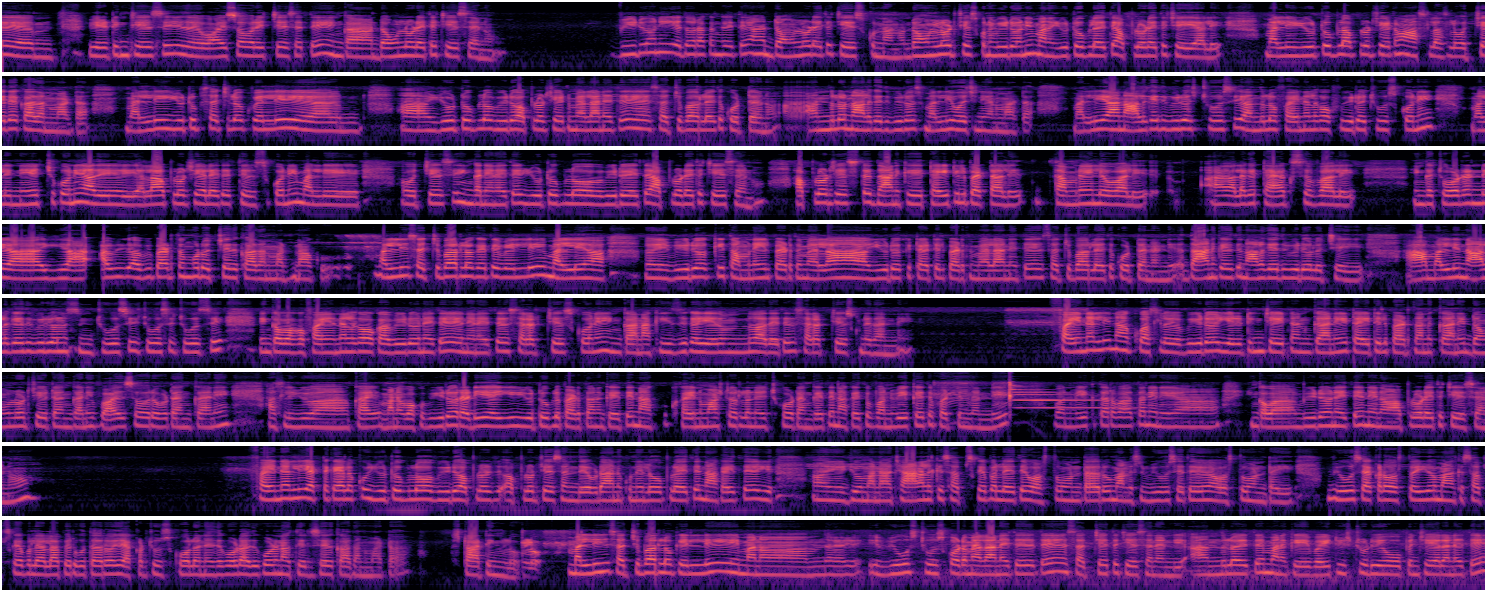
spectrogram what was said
ఎడిటింగ్ చేసి వాయిస్ ఓవర్ ఇచ్చేసి అయితే ఇంకా డౌన్లోడ్ అయితే చేశాను. వీడియోని ఏదో రకంగా అయితే డౌన్లోడ్ అయితే చేసుకున్నాను. డౌన్లోడ్ చేసుకున్న వీడియోని మన యూట్యూబ్లో అయితే అప్లోడ్ అయితే చేయాలి. మళ్ళీ యూట్యూబ్లో అప్లోడ్ చేయడం అసలు అసలు వచ్చేదే కాదనమాట. మళ్ళీ యూట్యూబ్ సెర్చ్లోకి వెళ్ళి యూట్యూబ్లో వీడియో అప్లోడ్ చేయడం ఎలా అయితే సెర్చ్ బార్లో అయితే కొట్టాను. అందులో నాలుగైదు వీడియోస్ మళ్ళీ వచ్చినాయి అనమాట. మళ్ళీ ఆ నాలుగైదు వీడియోస్ చూసి అందులో ఫైనల్గా ఒక వీడియో చూసుకొని మళ్ళీ నేర్చుకొని అది ఎలా అప్లోడ్ చేయాలో అయితే తెలుసుకొని మళ్ళీ వచ్చేసి ఇంకా నేనైతే యూట్యూబ్లో వీడియో అయితే అప్లోడ్ అయితే చేశాను. అప్లోడ్ చేస్తే దానికి టైటిల్ పెట్టాలి తమ్నైల్ ఇవ్వాలి అలాగే ట్యాగ్స్ ఇవ్వాలి ఇంకా చూడండి అవి అవి పెడతాం కూడా వచ్చేది కాదనమాట నాకు. మళ్ళీ సచ్ బార్లోకి అయితే వెళ్ళి మళ్ళీ వీడియోకి తమ్నైల్ పెడతాం ఎలా వీడియోకి టైటిల్ పెడతాం ఎలా అని అయితే సచ్ బార్లో అయితే కొట్టానండి. దానికైతే నాలుగైదు వీడియోలు వచ్చాయి. ఆ మళ్ళీ నాలుగైదు వీడియోలు చూసి చూసి చూసి ఇంకా ఒక ఫైనల్గా ఒక వీడియోని అయితే నేనైతే సెలెక్ట్ చేసుకొని ఇంకా నాకు ఈజీగా ఏది ఉందో అదైతే సెలెక్ట్ చేసుకునేదాన్ని. ఫైనల్లీ నాకు అసలు వీడియో ఎడిటింగ్ చేయటానికి కానీ టైటిల్ పెడటానికి కానీ డౌన్లోడ్ చేయటానికి కానీ వాయిస్ ఓవర్ ఇవ్వటానికి కానీ అసలు మన ఒక వీడియో రెడీ అయ్యి యూట్యూబ్లో పెడతానికైతే నాకు కైన్ మాస్టర్లో నేర్చుకోవడానికి అయితే నాకైతే వన్ వీక్ అయితే పట్టిందండి. వన్ వీక్ తర్వాత నేను ఇంకా వీడియోని అయితే నేను అప్లోడ్ అయితే చేశాను. ఫైనల్లీ ఎట్టకేలకు యూట్యూబ్లో వీడియో అప్లోడ్ అప్లోడ్ చేశాను దేవుడా అనుకునే లోపల అయితే నాకైతే మన ఛానల్కి సబ్స్క్రైబర్లు అయితే వస్తూ ఉంటారు. మన వ్యూస్ అయితే వస్తూ ఉంటాయి. వ్యూస్ ఎక్కడ వస్తాయో మనకి సబ్స్క్రైబర్లు ఎలా పెరుగుతారో ఎక్కడ చూసుకోవాలనేది కూడా అది కూడా నాకు తెలిసేది కాదనమాట. స్టార్టింగ్లో. మళ్ళీ సర్చ్ బార్లోకి వెళ్ళి మనం వ్యూస్ చూసుకోవడం ఎలానైతే అయితే సెర్చ్ అయితే చేశానండి. అందులో అయితే మనకి వైటీ స్టూడియో ఓపెన్ చేయాలని అయితే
